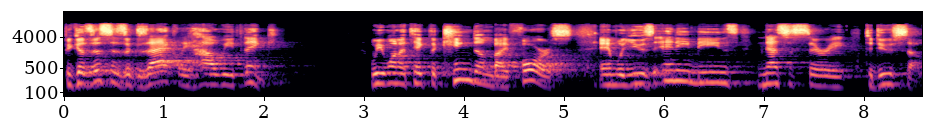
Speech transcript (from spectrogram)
Because this is exactly how we think. We want to take the kingdom by force and will use any means necessary to do so.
